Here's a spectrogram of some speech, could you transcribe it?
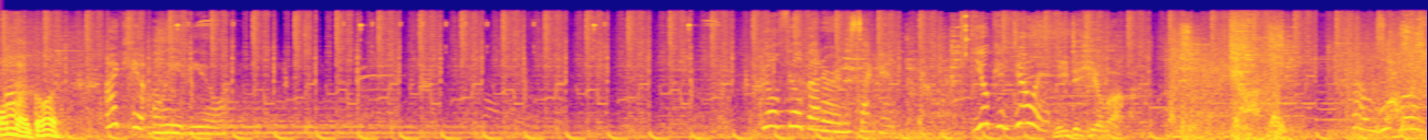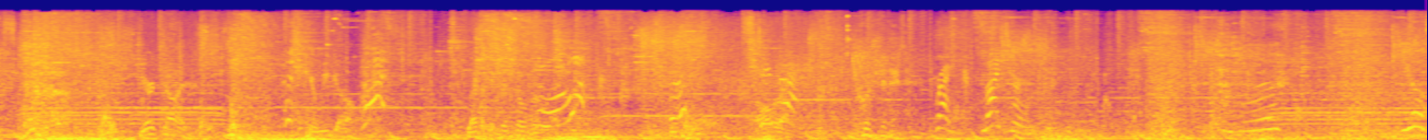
Oh my god. I can't believe you. You'll feel better in a second. You can do it! Need to heal up. That was close. You're done. Here we go. Let's get this over with. Stay back! Pushing it. Right, my turn. Uh, you'll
